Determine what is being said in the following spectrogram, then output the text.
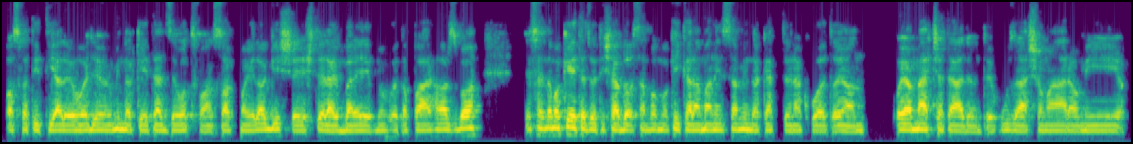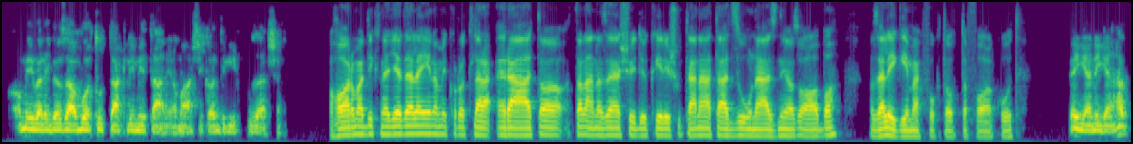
azt vetíti elő, hogy mind a két edző ott van szakmailag is, és tényleg belép mögött a párharcba. És szerintem a két edzőt is ebből a szempontból ki kell emelni, hiszen mind a kettőnek volt olyan olyan meccset eldöntő húzása már, ami, amivel igazából tudták limitálni a másik addigi húzását. A harmadik negyed elején, amikor ott ráállt a, talán az első időkérés után átállt zónázni az alba, az eléggé megfogta ott a falkót. Igen, igen. Hát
